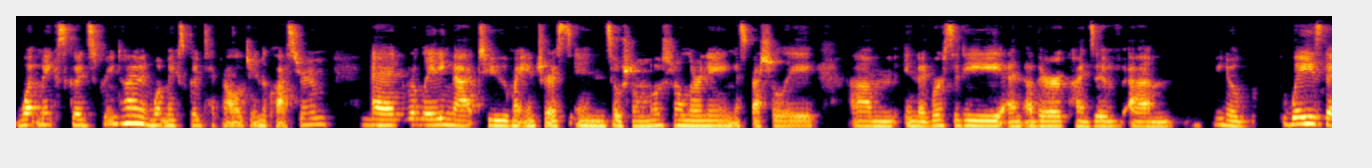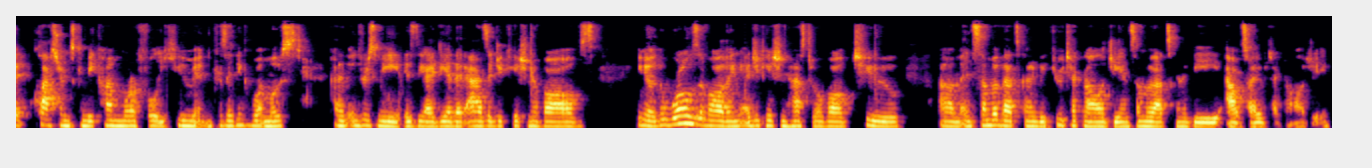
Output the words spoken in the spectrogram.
what makes good screen time and what makes good technology in the classroom mm-hmm. and relating that to my interest in social and emotional learning especially um, in diversity and other kinds of um, you know ways that classrooms can become more fully human because i think what most kind of interests me is the idea that as education evolves you know the world is evolving education has to evolve too um, and some of that's going to be through technology and some of that's going to be outside of technology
